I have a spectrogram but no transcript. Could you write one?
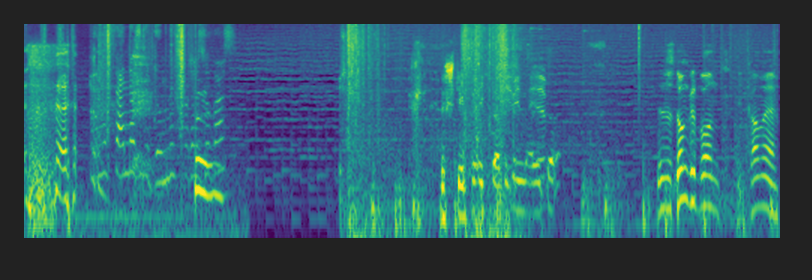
es sein, dass du dumm bist oder sowas? Das steht für echt da drin, Alter. Das ist dunkelbunt. Ich komme.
